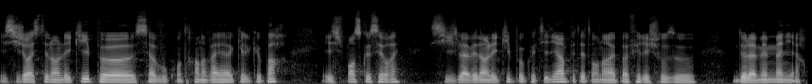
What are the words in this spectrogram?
Et si je restais dans l'équipe, euh, ça vous contraindrait à quelque part. Et je pense que c'est vrai. Si je l'avais dans l'équipe au quotidien, peut-être on n'aurait pas fait les choses euh, de la même manière.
